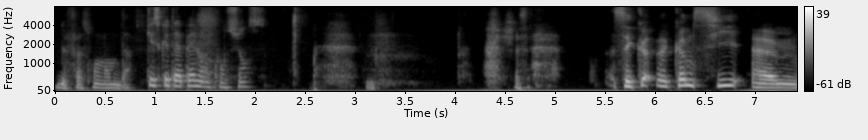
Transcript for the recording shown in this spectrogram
de façon lambda. Qu'est-ce que tu appelles en conscience? C'est euh, comme si euh,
